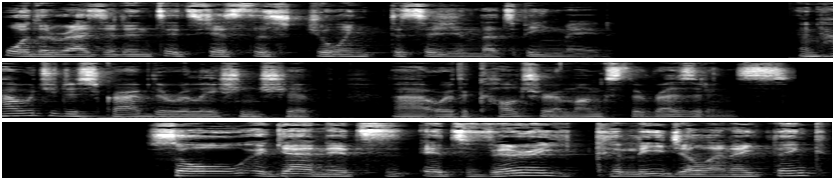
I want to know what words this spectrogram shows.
or the residents. It's just this joint decision that's being made. And how would you describe the relationship uh, or the culture amongst the residents? So again, it's it's very collegial, and I think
